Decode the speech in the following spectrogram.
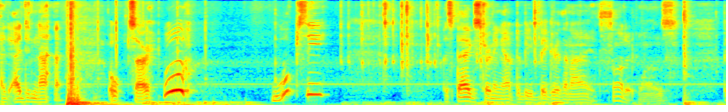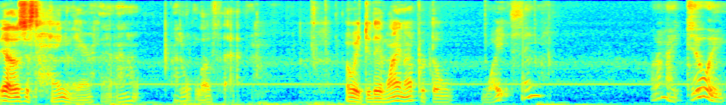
I, I did not. Oh, sorry. Woo! Whoopsie. This bag's turning out to be bigger than I thought it was. But yeah, those just hang there. I don't I don't love that. Oh wait, do they line up with the white thing? What am I doing?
